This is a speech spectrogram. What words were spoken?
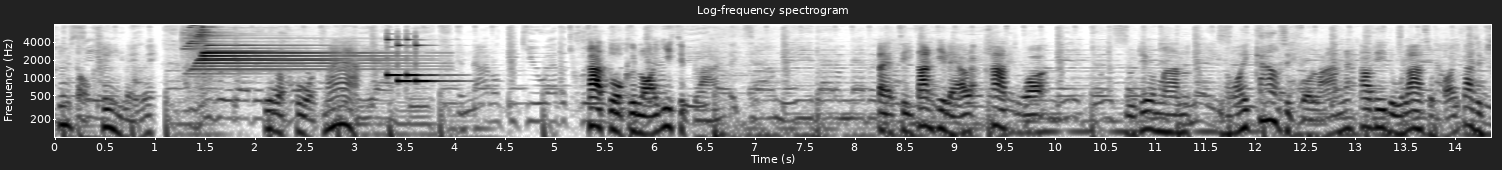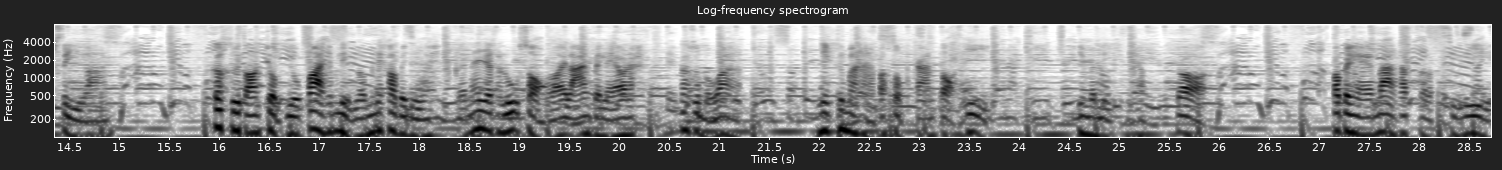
ครึ่งต่อครึ่งเลยเว้ย คือแบบโหดมาก ค่าตัวคือ 120 ล้าน แต่ซีซั่นที่แล้วแหละค่าตัวอยู่ที่ประมาณ 190 กว่าล้านนะ เท่าที่ดูล่าสุด 194 ล้าน ก็คือตอนจบยูฟ่าแชมเปี้ยนลีกเราไม่ได้เข้าไปดูแต่น่าจะทะลุ 200 ล้านไปแล้วนะ ก็คือแบบว่านี่คือมาหาประสบการณ์ต่อที่ยูเมียร์ลีกนะครับ ก็ ก็เป็นไงกันบ้างครับสำหรับซีรีส์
